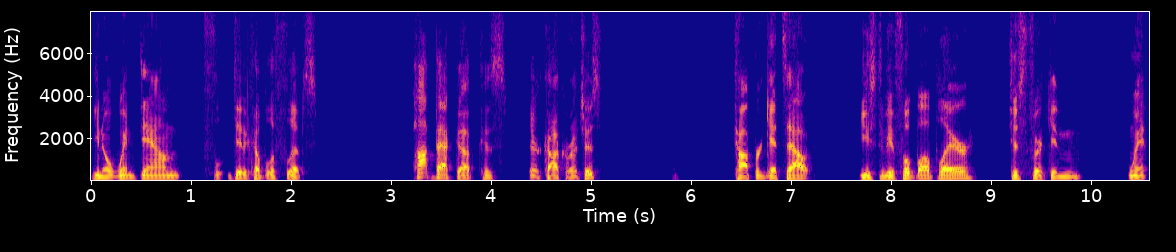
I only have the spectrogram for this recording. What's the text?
you know, went down, fl- did a couple of flips, pop back up because they're cockroaches. Copper gets out, used to be a football player, just freaking went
